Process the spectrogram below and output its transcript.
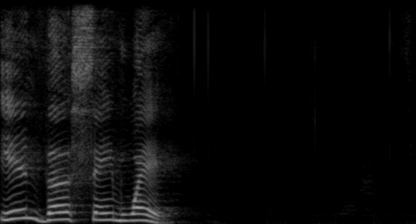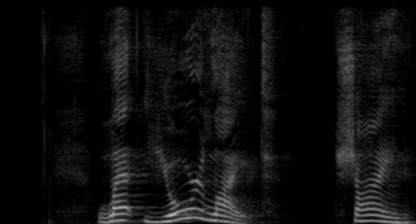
In the same way, Let your light shine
